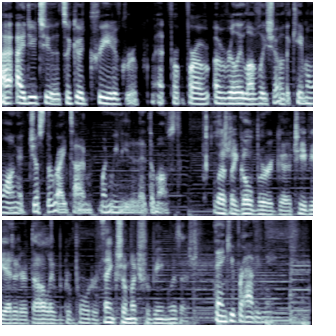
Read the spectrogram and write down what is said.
I, I do too. It's a good creative group eh, for, for a, a, really lovely show that came along at just the right time when we needed it the most. Lesley Goldberg, uh, TV editor at The Hollywood Reporter, thanks so much for being with us. Thank you for having me.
